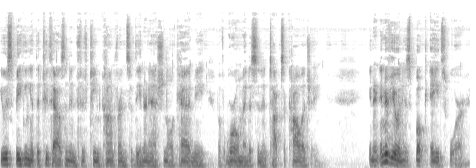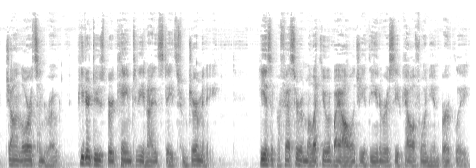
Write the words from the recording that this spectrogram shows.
He was speaking at the 2015 conference of the International Academy of Oral Medicine and Toxicology. In an interview in his book AIDS War, John Lauritsen wrote Peter Duesberg came to the United States from Germany. He is a professor of molecular biology at the University of California in Berkeley.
